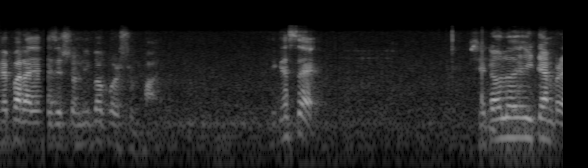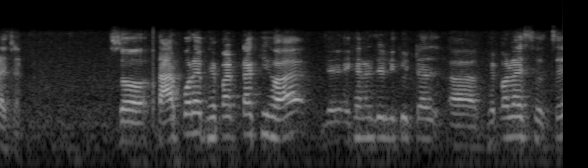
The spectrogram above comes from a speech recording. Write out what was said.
ভেপারাইজেশন ইভাপোরেশন হয়। ঠিক আছে? সেটা হলো এই টেম্পারেচার সো তারপরে ভেপারটা কি হয়? যে এখানে যে লিকুইডটা ভেপারাইজ হচ্ছে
